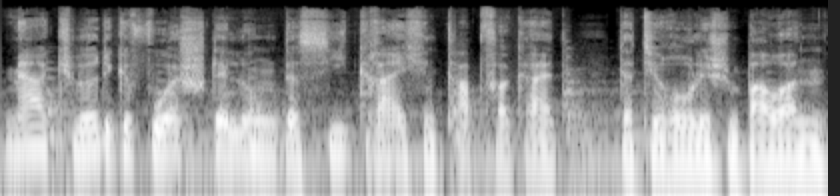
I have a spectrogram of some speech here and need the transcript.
Merkwürdige Vorstellung der siegreichen Tapferkeit der tirolischen Bauern,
